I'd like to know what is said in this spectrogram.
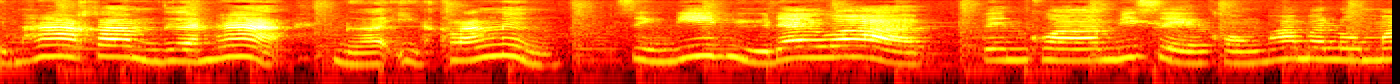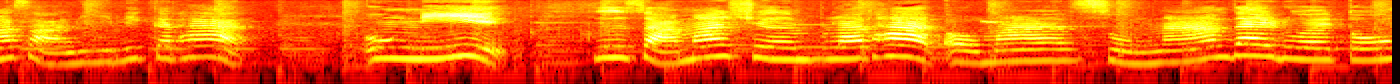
15ค่ำเดือน 5 เหนืออีกครั้งหนึ่ง สิ่งที่ถือได้ว่าเป็นความพิเศษของพระบรมสารีริกธาตุองค์นี้ คือสามารถเชิญพระธาตุออกมาส่งน้ำได้โดยตรง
